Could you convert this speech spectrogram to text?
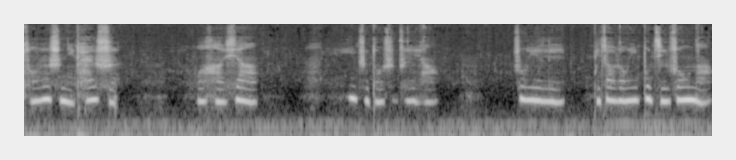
从认识你开始，我好像一直都是这样，注意力比较容易不集中呢。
